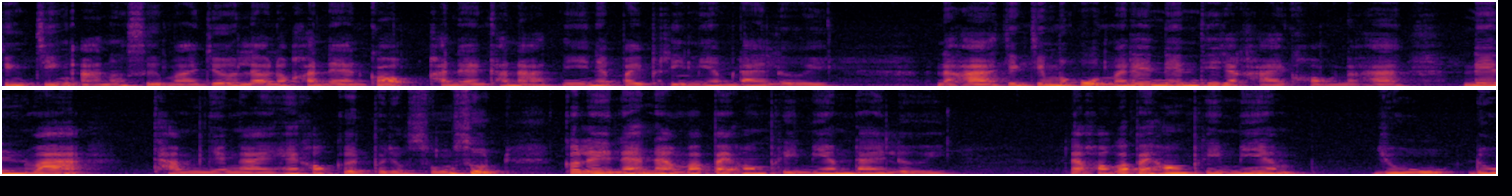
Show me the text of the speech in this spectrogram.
จริง ๆ อ่านหนังสือมาเยอะแล้วแล้วคะแนนก็คะแนนขนาดนี้เนี่ยไปพรีเมียมได้เลยนะคะ จริง ๆมะกรูดไม่ได้เน้นที่จะขายของนะคะ เน้นว่าทำยังไงให้เขาเกิดประโยชน์สูงสุด ก็เลยแนะนำว่าไปห้องพรีเมียมได้เลย แล้วเขาก็ไปห้องพรีเมียมอยู่ดู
